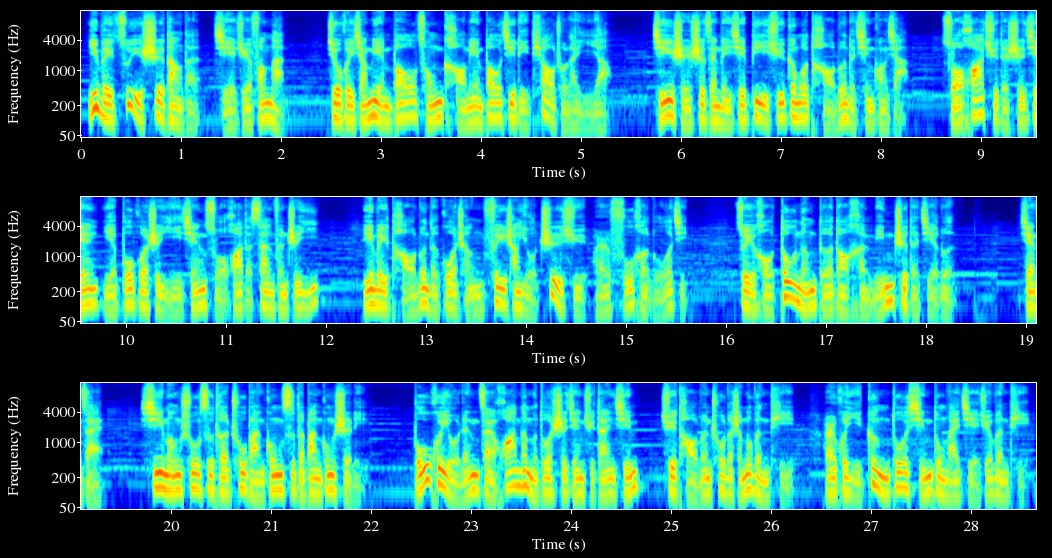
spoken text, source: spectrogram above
因为最适当的解决方案就会像面包从烤面包机里跳出来一样，即使是在那些必须跟我讨论的情况下，所花去的时间也不过是以前所花的三分之一，因为讨论的过程非常有秩序而符合逻辑，最后都能得到很明智的结论。现在，西蒙舒斯特出版公司的办公室里。不会有人再花那么多时间去担心、去讨论出了什么问题，而会以更多行动来解决问题。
